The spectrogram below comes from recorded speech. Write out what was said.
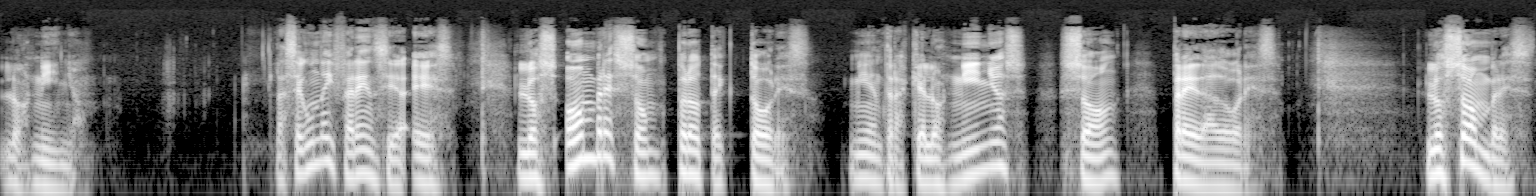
los niños. La segunda diferencia es, los hombres son protectores, mientras que los niños son predadores. Los hombres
